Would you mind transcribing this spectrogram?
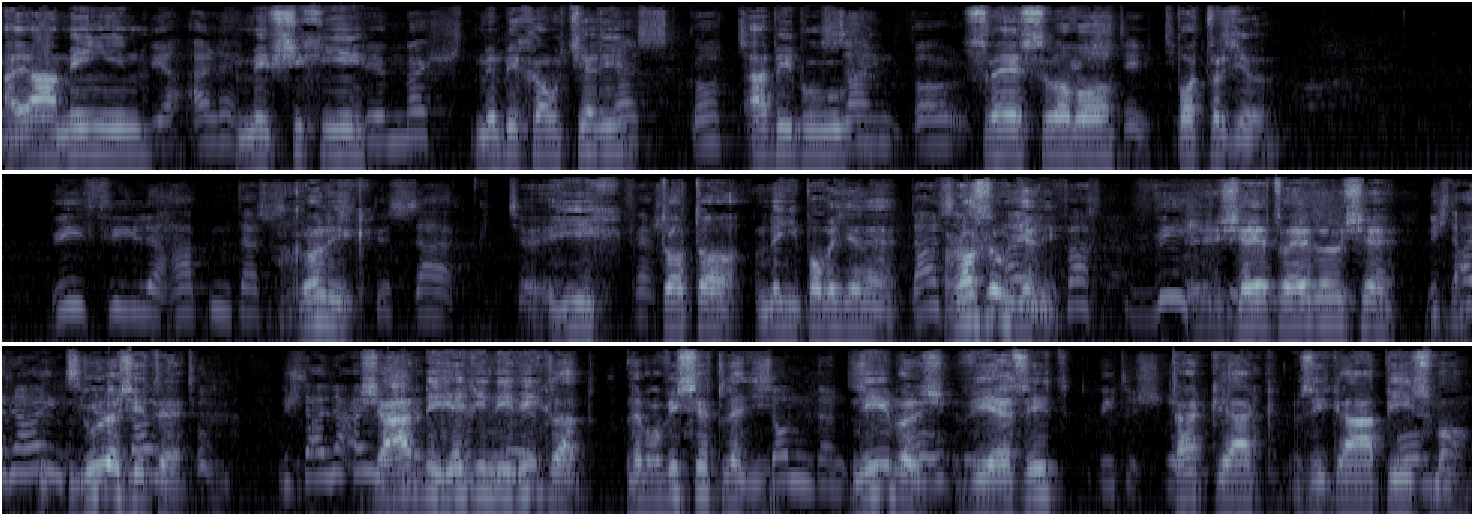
a já míním, my všichni, my bychom chtěli, aby Bůh své slovo potvrdil. Kolik jich toto není povedené rozuměli, že je to jednoduše důležité. Žádný jediný výklad nebo vysvětlení, nýbrž věřit, tak, jak říká písmo,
